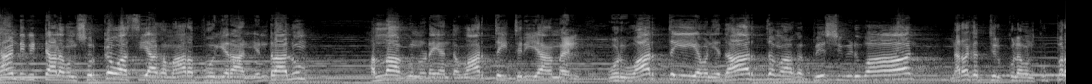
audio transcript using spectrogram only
தாண்டி விட்டால் அவன் சொர்க்கவாசியாக மாறப்போகிறான் என்றாலும் அல்லாஹுனுடைய அந்த வார்த்தை தெரியாமல் ஒரு வார்த்தையை அவன் யதார்த்தமாக பேசிவிடுவான். நரகத்திற்குள் அவன் குப்புற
